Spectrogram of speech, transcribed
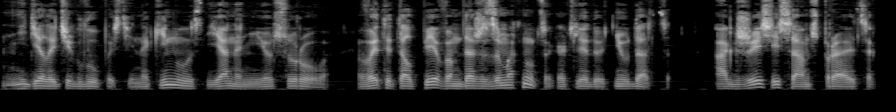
«Не делайте глупостей», – накинулась я на нее сурово. «В этой толпе вам даже замахнуться как следует не удастся. А Гжеси сам справится.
